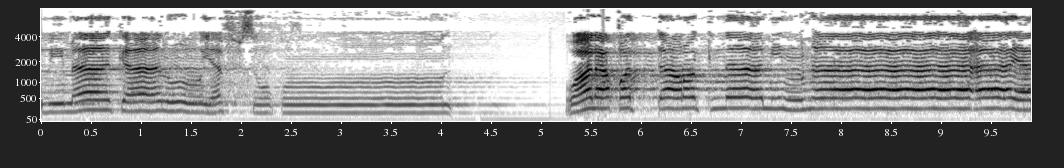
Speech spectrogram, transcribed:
بما كانوا يفسقون. ولقد تركنا منها إيه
